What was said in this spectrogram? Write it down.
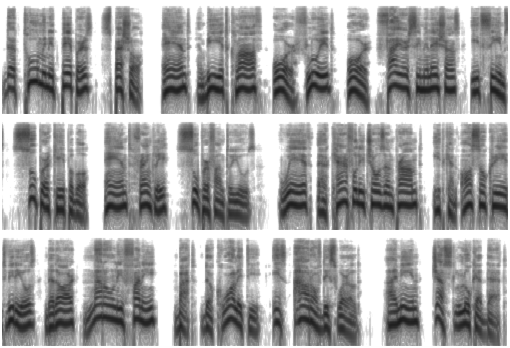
the 2 minute papers special. And be it cloth or fluid or fire simulations, it seems super capable and, frankly, super fun to use. With a carefully chosen prompt, it can also create videos that are not only funny, but the quality is out of this world. I mean, just look at that.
